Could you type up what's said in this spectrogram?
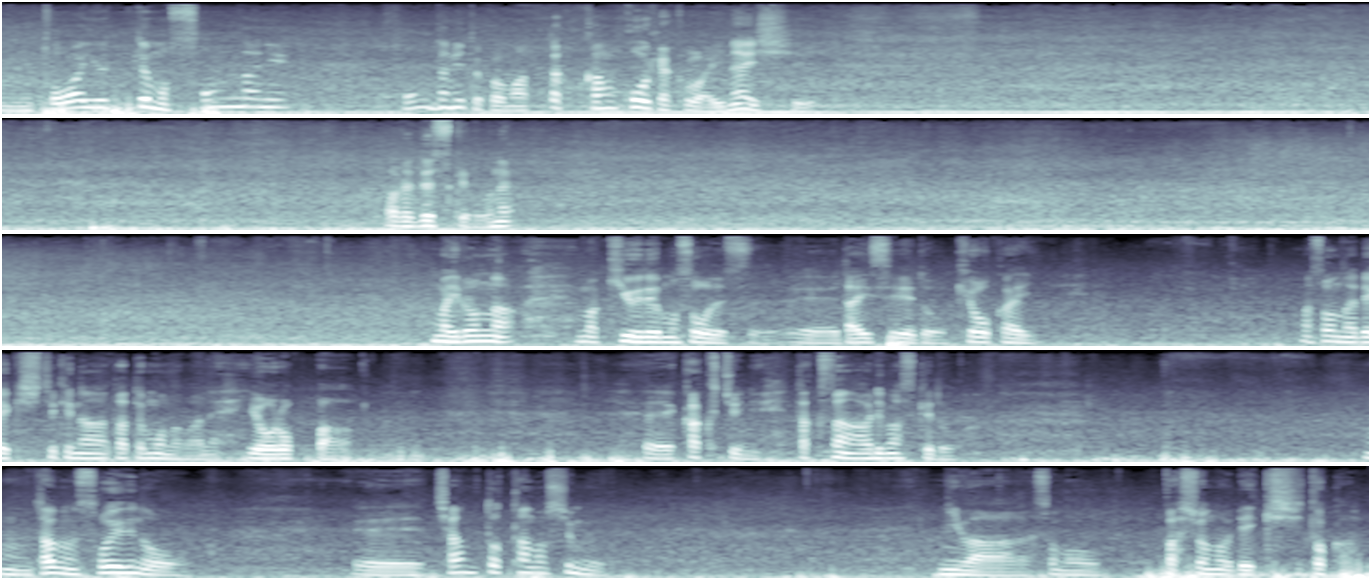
うんとは言ってもそんなにそんなにとか全く観光客はいないしあれですけどね。まあ、いろんな、まあ、宮殿もそうです、えー、大聖堂、教会、まあ、そんな歴史的な建物がねヨーロッパ、えー、各地にたくさんありますけど、うん、多分そういうのを、えー、ちゃんと楽しむにはその場所の歴史とかっ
